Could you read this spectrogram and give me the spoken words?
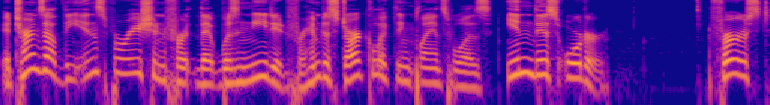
It turns out the inspiration for that was needed for him to start collecting plants was in this order. First,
